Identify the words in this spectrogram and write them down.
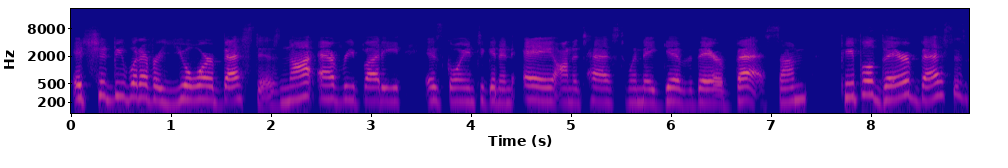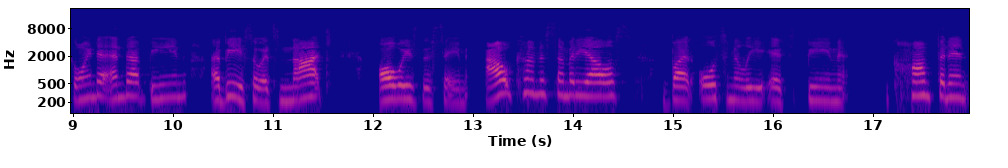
It should be whatever your best is. Not everybody is going to get an A on a test when they give their best. Some people, their best is going to end up being a B. So it's not always the same outcome as somebody else, but ultimately it's being confident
